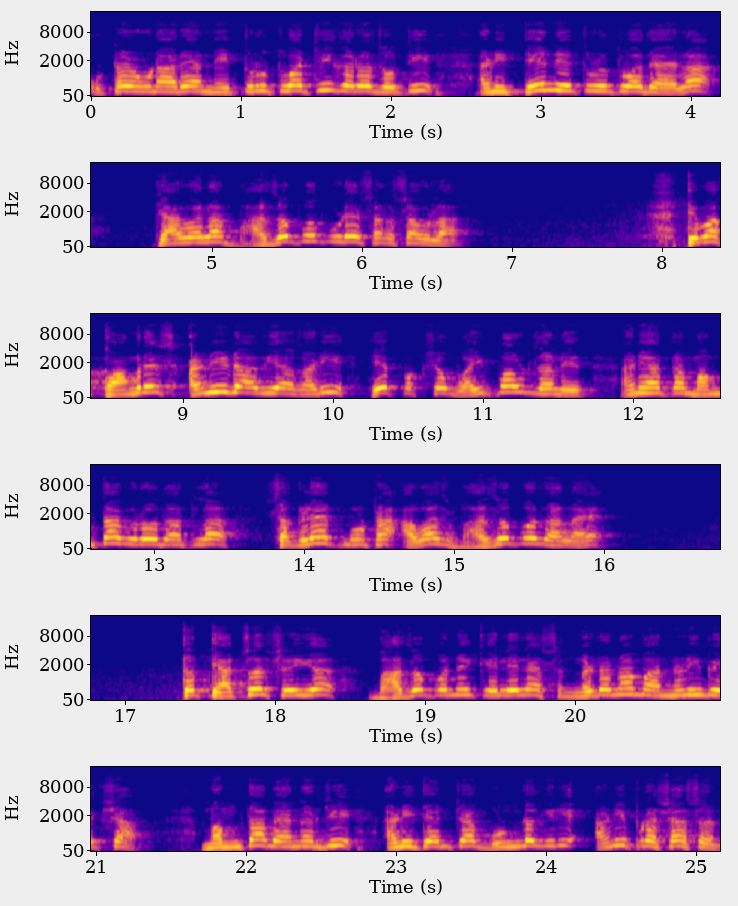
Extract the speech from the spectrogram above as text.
उठवणाऱ्या नेतृत्वाची गरज होती. आणि ते नेतृत्व द्यायला ज्यावेळेला भाजप पुढे सरसावला तेव्हा काँग्रेस आणि डावी आघाडी हे पक्ष वाईपआउट झालेत आणि आता ममता विरोधातला सगळ्यात मोठा आवाज भाजप झाला आहे तर त्याचं श्रेय भाजपने केलेल्या संघटना बांधणीपेक्षा ममता बॅनर्जी आणि त्यांच्या गुंडगिरी आणि प्रशासन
